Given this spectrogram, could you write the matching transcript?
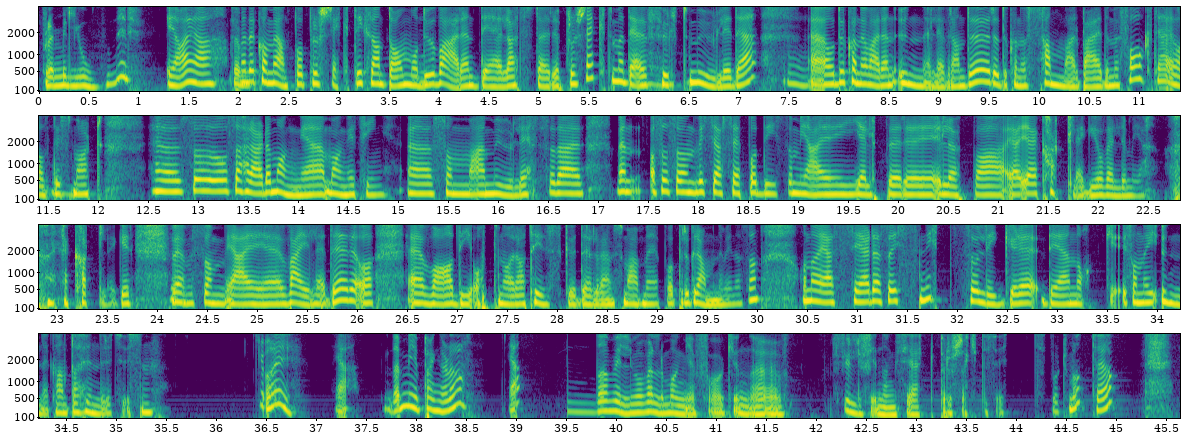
Flere er millioner. Ja, ja. Men det kommer jo an på prosjektet. ikke sant? Da må du jo være en del av et større prosjekt, men det er jo fullt mulig, det. Eh, Og du kan jo være en underleverandør, og du kan jo samarbeide med folk. Det er jo alltid smart. Eh, Så, så her er det mange, mange ting eh, som er mulig. Er, men altså, sånn, hvis jeg ser på de som jeg hjelper i løpet av Jeg, jeg kartlegger jo veldig mye. Jeg kartlegger hvem som jeg eh, veileder, og eh, hva de oppnår av tilskudd, eller hvem som er med på programmene mine og sånn. Og når jeg ser det, så i snitt så ligger det, det nok sånn i underkant av 100 000. Oi, Ja. det er mye penger, da. Ja. Da vil jo veldig mange få kunne fullfinansiert prosjektet sitt, bortimot. Ja.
